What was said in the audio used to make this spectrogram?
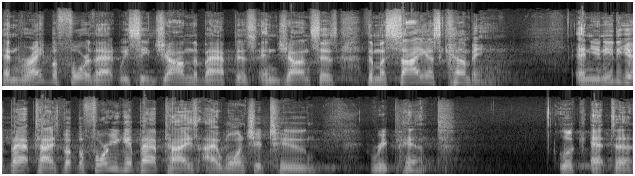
And right before that, we see John the Baptist. And John says, The Messiah is coming and you need to get baptized. But before you get baptized, I want you to repent. Look at uh,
